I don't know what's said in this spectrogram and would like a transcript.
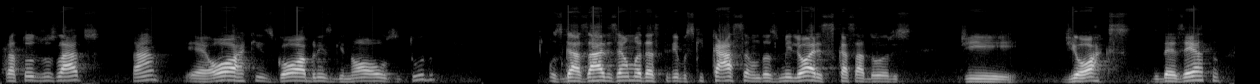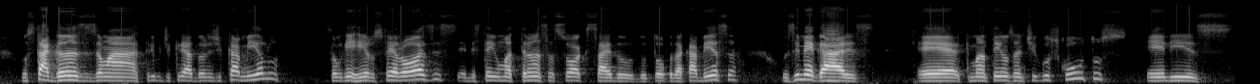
para todos os lados, tá? É, orques, goblins, gnolls e tudo. Os Gazales é uma das tribos que caçam, um dos melhores caçadores de, de orcs do deserto. Os Taganses é uma tribo de criadores de camelo, são guerreiros ferozes, eles têm uma trança só que sai do, do topo da cabeça. Os Imegares, é, que mantêm os antigos cultos, eles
